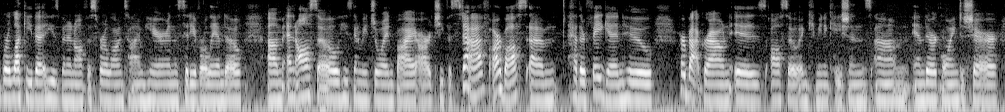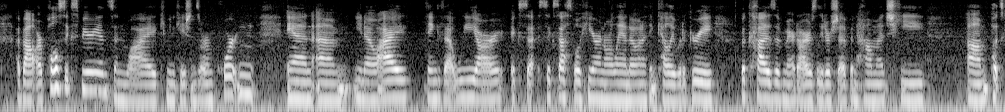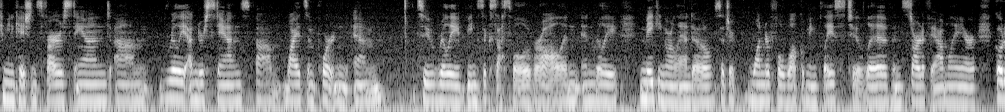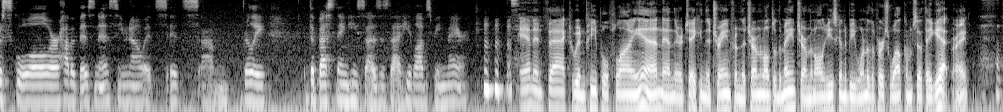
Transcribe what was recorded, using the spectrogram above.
we're lucky that he's been in office for a long time here in the city of Orlando. Um, and also, he's going to be joined by our chief of staff, our boss, um, Heather Fagan, who her background is also in communications. Um, and they're going to share about our Pulse experience and why communications are important. And, um, you know, I think that we are ex- successful here in Orlando, and I think Kelly would agree, because of Mayor Dyer's leadership and how much he um, puts communications first and um, really understands um, why it's important um, to really being successful overall and, and really making Orlando such a wonderful, welcoming place to live and start a family or go to school or have a business. You know, it's it's um, really the best thing he says is that he loves being mayor. And in fact, when people fly in and they're taking the train from the terminal to the main terminal, he's going to be one of the first welcomes that they get, right?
